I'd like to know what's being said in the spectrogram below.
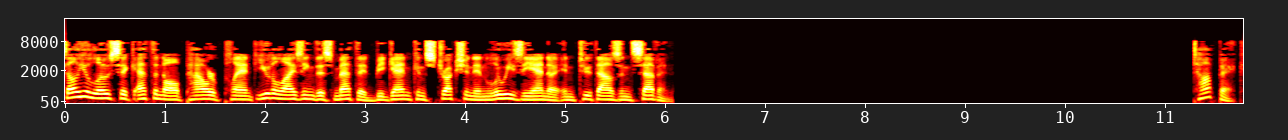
cellulosic ethanol power plant utilizing this method began construction in Louisiana in 2007. Topic:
